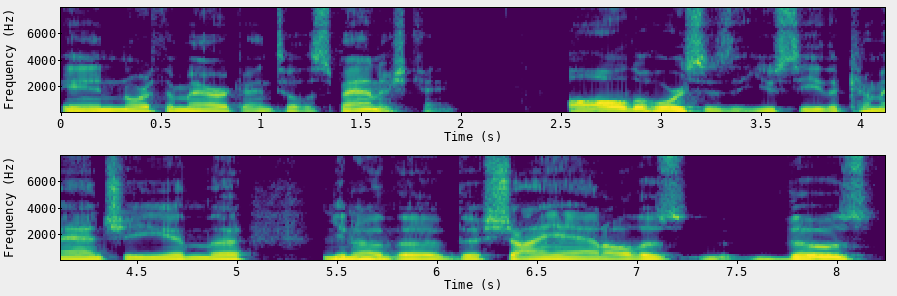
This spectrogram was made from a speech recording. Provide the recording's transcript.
in North America until the Spanish came. All the horses that you see, the Comanche and the, you know, the the Cheyenne, all those those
